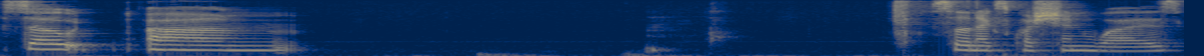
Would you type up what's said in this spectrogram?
So, um, so the next question was,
